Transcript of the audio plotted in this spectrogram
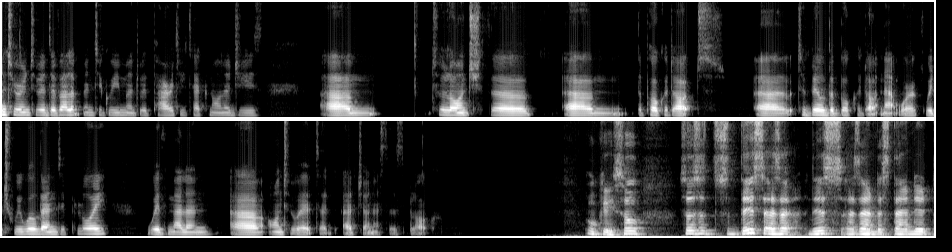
enter into a development agreement with Parity Technologies um, to launch the um, the Polkadot uh, to build the Polkadot network, which we will then deploy with Melon uh, onto it at, at, Genesis block. Okay, so so, so this as I this as I understand it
